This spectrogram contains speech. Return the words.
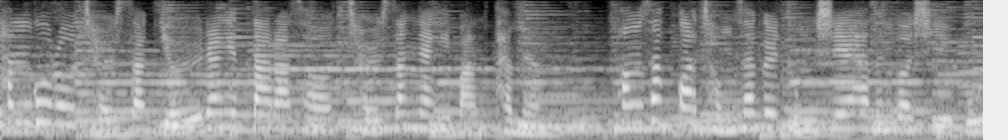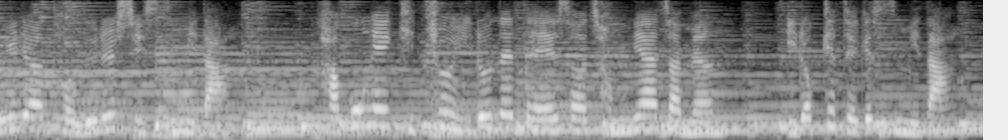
참고로 절삭 여유량에 따라서 절삭량이 많다면 황삭과 정삭을 동시에 하는 것이 오히려 더 느릴 수 있습니다. 가공의 기초 이론에 대해서 정리하자면 이렇게 되겠습니다.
